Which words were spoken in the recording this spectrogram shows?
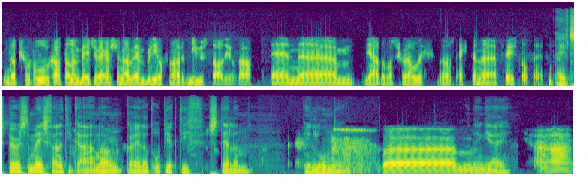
dat gevoel gaat dan een beetje weg als je naar Wembley of naar het nieuwe stadion gaat. En ehm, ja, dat was geweldig. Dat was echt een eh, feest altijd. Heeft Spurs de meest fanatieke aanhang? Kan je dat objectief stellen? In Londen, Ehm, wat denk jij? Ja,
